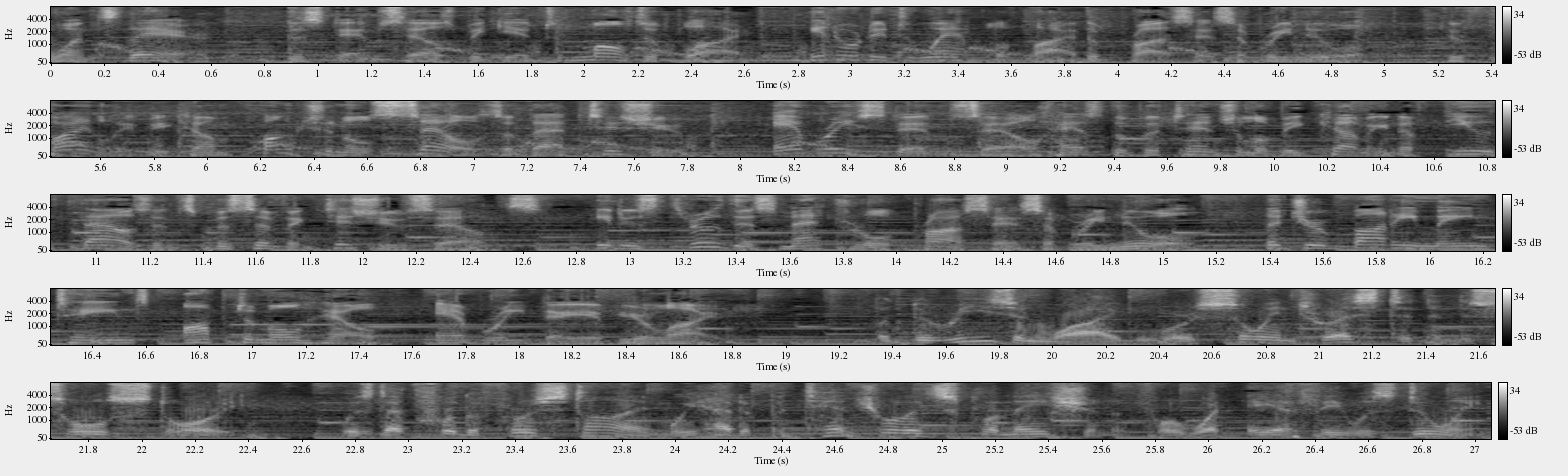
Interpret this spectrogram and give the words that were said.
Once there, the stem cells begin to multiply in order to amplify the process of renewal to finally become functional cells of that tissue. Every stem cell has the potential of becoming a few thousand specific tissue cells. It is through this natural process of renewal that your body maintains optimal health every day of your life. But the reason why we were so interested in this whole story was that for the first time we had a potential explanation for what AFA was doing.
